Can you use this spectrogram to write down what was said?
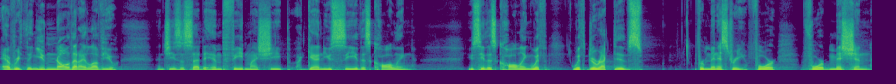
everything. You know that I love you. And Jesus said to him, Feed my sheep. Again, you see this calling. You see this calling with, with directives for ministry, for, for mission.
